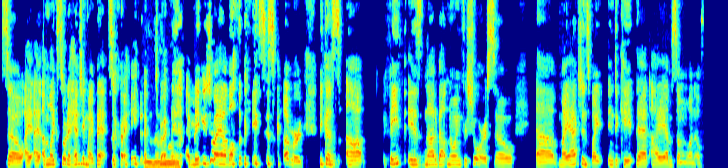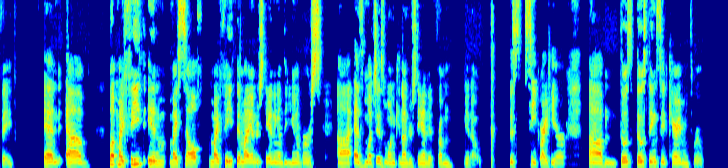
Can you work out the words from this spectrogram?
So I, am like sort of hedging my bets, right? I'm, trying, I'm, making sure I have all the bases covered because uh, faith is not about knowing for sure. So uh, my actions might indicate that I am someone of faith. And um, but my faith in myself, my faith in my understanding of the universe, uh, as much as one can understand it from you know this seat right here. Um, those those things did carry me through.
